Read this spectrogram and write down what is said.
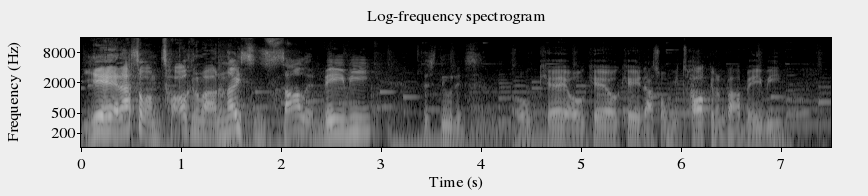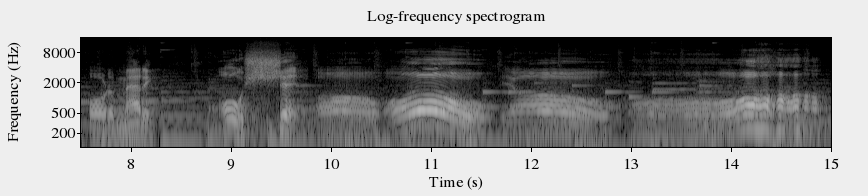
Yeah, that's what I'm talking about. Nice and solid, baby. Let's do this. Okay, okay, okay. That's what we're talking about, baby. Automatic. Oh shit. Oh, oh, yo. Oh.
